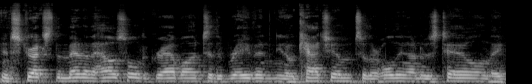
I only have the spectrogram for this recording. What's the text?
instructs the men of the household to grab onto the raven, you know, catch him. So they're holding onto his tail, and they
